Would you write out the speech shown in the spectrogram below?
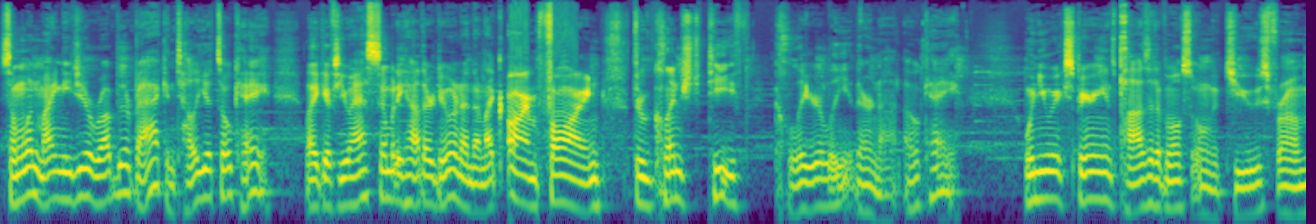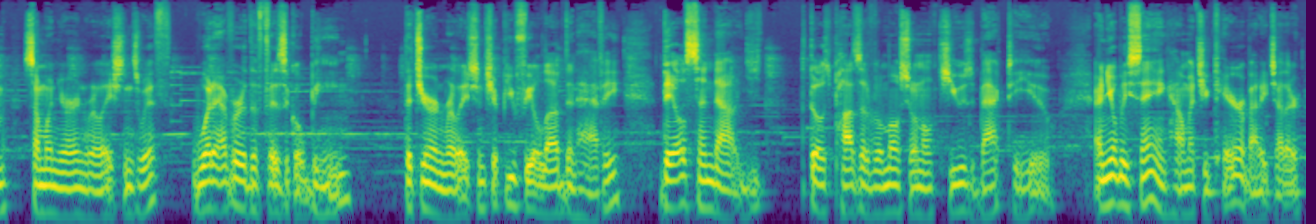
Someone might need you to rub their back and tell you it's okay. Like if you ask somebody how they're doing and they're like, I'm fine, through clenched teeth, clearly they're not okay. When you experience positive emotional cues from someone you're in relations with, whatever the physical being that you're in relationship, you feel loved and happy, they'll send out those positive emotional cues back to you. And you'll be saying how much you care about each other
